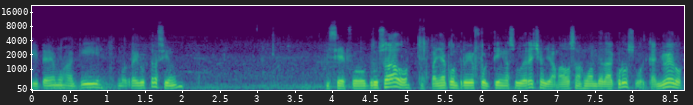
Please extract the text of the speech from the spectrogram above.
aquí tenemos aquí otra ilustración dice fuego cruzado España construye fortín a su derecha llamado San Juan de la Cruz o el Cañuelo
